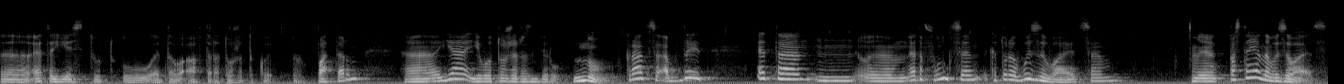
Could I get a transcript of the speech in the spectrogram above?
э, это есть тут у этого автора тоже такой э, паттерн. Э, я его тоже разберу. Но, вкратце, update это, э, это функция, которая вызывается, постоянно вызывается.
